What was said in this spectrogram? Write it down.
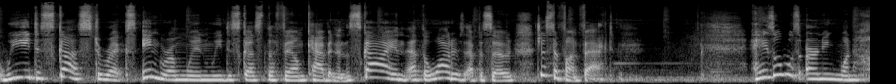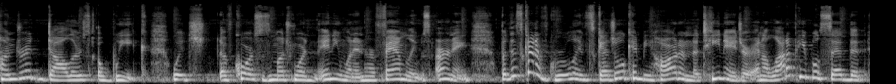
We discussed Rex Ingram when we discussed the film Cabin in the Sky and Ethel Waters episode. Just a fun fact. Hazel was earning $100 a week, which, of course, is much more than anyone in her family was earning. But this kind of grueling schedule can be hard on a teenager, and a lot of people said that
